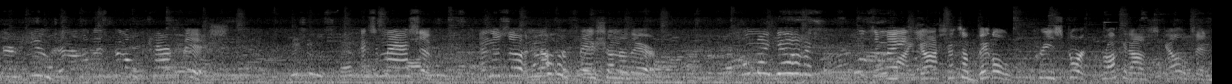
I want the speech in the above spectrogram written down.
they're huge. And then look at this big old catfish. It's massive. And there's a, another fish under there. Oh my gosh. Gosh, that's a big old prehistoric crocodile skeleton.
